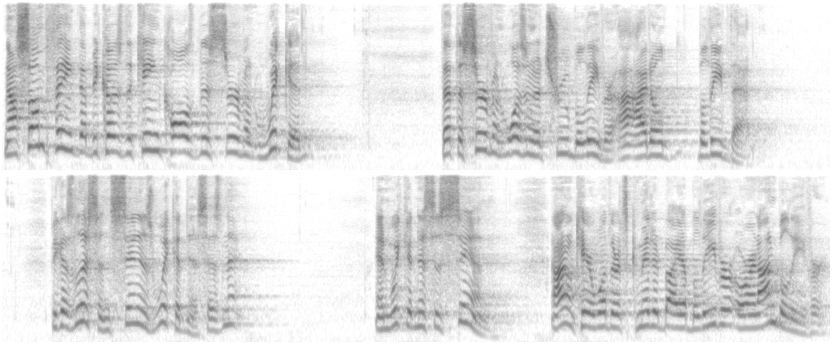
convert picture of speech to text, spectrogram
Now, some think that because the king calls this servant wicked, that the servant wasn't a true believer. I, I don't believe that. Because listen, sin is wickedness, isn't it? And wickedness is sin. I don't care whether it's committed by a believer or an unbeliever.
